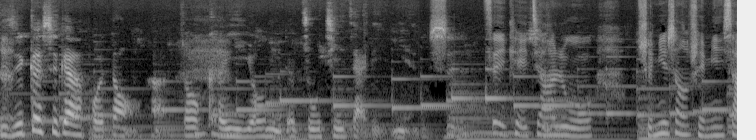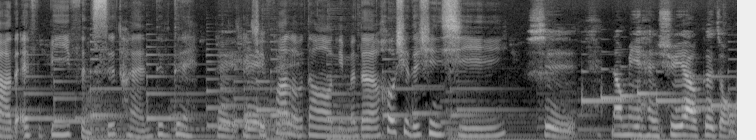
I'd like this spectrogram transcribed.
以及各式各样的活动，哈，都可以有你的足迹在里面。是，所以可以加入水面上、水面下的 FB 粉丝团，对不对？对，可以去 follow 到你们的后续的讯息。是，那我们也很需要各种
